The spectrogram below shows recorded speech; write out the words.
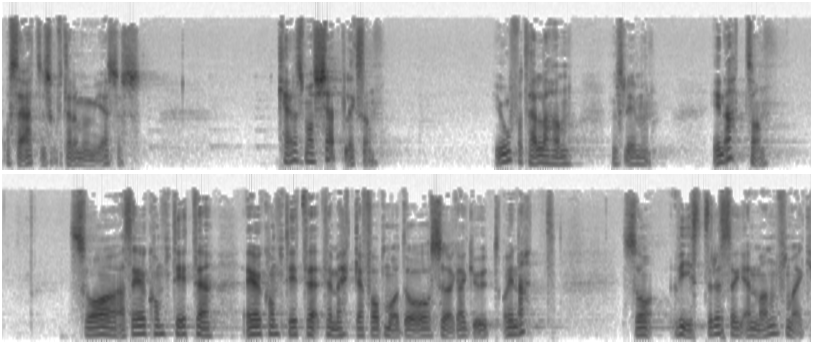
og sier at du skal fortelle meg om Jesus. Hva er det som har skjedd, liksom? Jo, forteller han muslimen. I natt sånn. Så, altså, Jeg har kommet hit, til, jeg kommet hit til, til, Mekka for på en måte å søke Gud. Og i natt så viste det seg en mann for meg.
